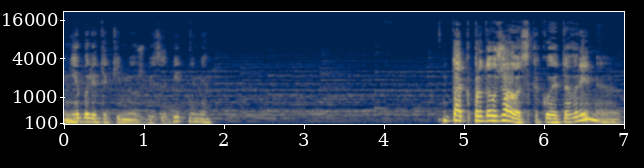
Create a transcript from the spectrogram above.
не были такими уж безобидными. Так продолжалось какое-то время,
